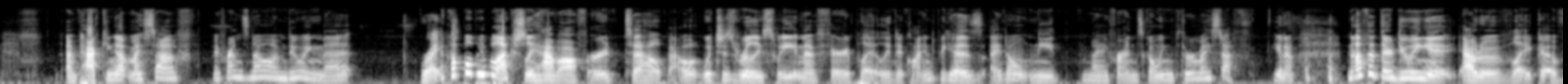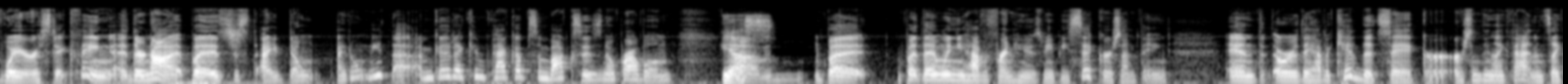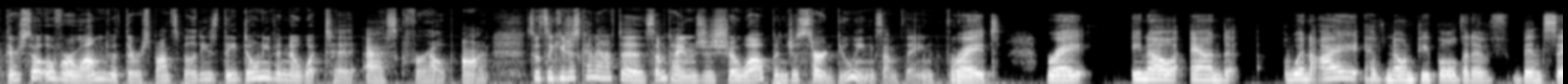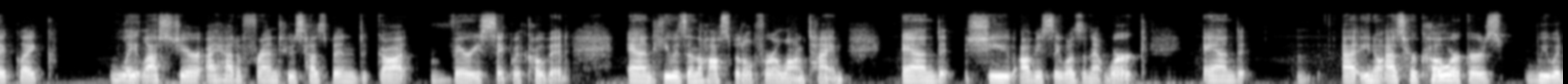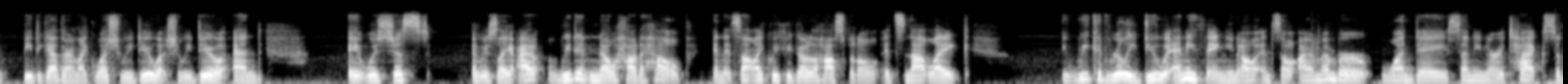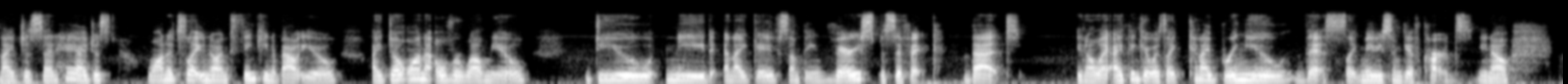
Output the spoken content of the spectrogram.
I'm packing up my stuff. My friends know I'm doing that. Right. A couple people actually have offered to help out, which is really sweet and I've very politely declined because I don't need my friends going through my stuff, you know. not that they're doing it out of like a voyeuristic thing. They're not, but it's just I don't I don't need that. I'm good. I can pack up some boxes, no problem. Yes. Um, but but then when you have a friend who's maybe sick or something and or they have a kid that's sick or or something like that and it's like they're so overwhelmed with the responsibilities they don't even know what to ask for help on so it's like you just kind of have to sometimes just show up and just start doing something right them. right you know and when i have known people that have been sick like late last year i had a friend whose husband got very sick with covid and he was in the hospital for a long time. And she obviously wasn't at work. And uh, you know as her coworkers we would be together and like what should we do? What should we do? And it was just it was like i we didn't know how to help. And it's not like we could go to the hospital. It's not like we could really do anything you know? And so i remember one day sending her a text and i just said hey i just wanted to let you know i'm thinking about you I don't want to overwhelm you. Do you need, and I gave something very specific that, you know, like I think it was like, can I bring you this? Like maybe some gift cards, you know?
